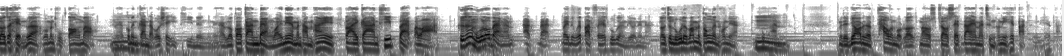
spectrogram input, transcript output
เราจะเห็นด้วยว่ามันถูกต้องเปล่านะฮะก็เป็นการ double check อีกทีหนึ่งนะครับแล้วก็การแบ่งไว้เนี่ยมันทำให้รายการที่แปลกประหลาด คือถ้าสมมติว่าเราแบ่งอันอัดแบตใบหนึ่งไว้ตัด Facebook อย่างเดียวเนี่ยนะเราจะรู้เลยว่ามันต้องเงินเท่าเนี้ยทุกอันอืมมันจะยอดมันจะเท่ากันหมดเราเราเราเซตได้ใช่ไหมถึงเท่านี้ให้ตัดถึงนี้ให้ตัด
